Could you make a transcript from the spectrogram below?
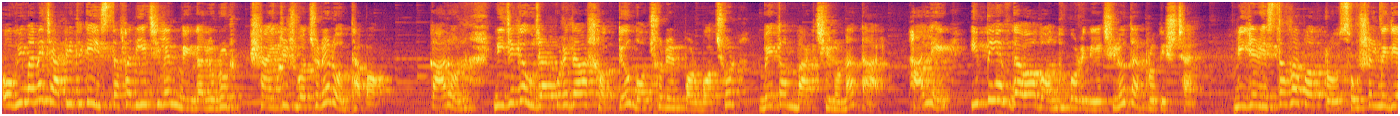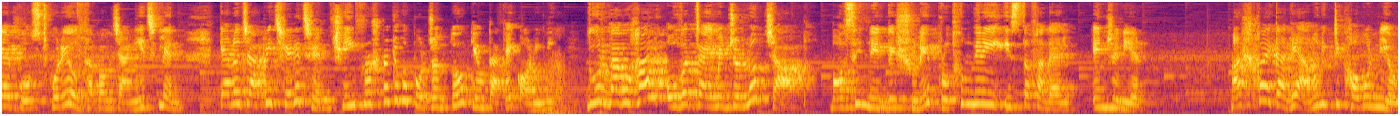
অভিমানে চাকরি থেকে ইস্তফা দিয়েছিলেন বেঙ্গালুরুর সাঁত্রিশ বছরের অধ্যাপক। কারণ নিজেকে উজাড় করে দেওয়া সত্ত্বেও বছরের পর বছর বেতন বাড়ছিল না তার। হালে ইপিএফ দেওয়া বন্ধ করে দিয়েছিল তার প্রতিষ্ঠান। নিজের ইস্তফাপত্র সোশ্যাল মিডিয়ায় পোস্ট করে অধ্যাপক জানিয়েছিলেন, কেন চাকরি ছেড়েছেন? সেই প্রশ্নটুকু পর্যন্ত কেউ তাকে করেনি। দুর্ব্যবহার ওভার টাইমের জন্য চাপ। বসের নির্দেশ শুনে প্রথম দিনেই ইস্তফা দেন ইঞ্জিনিয়ার মাস কয়েক আগে এমন একটি খবর নিয়েও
